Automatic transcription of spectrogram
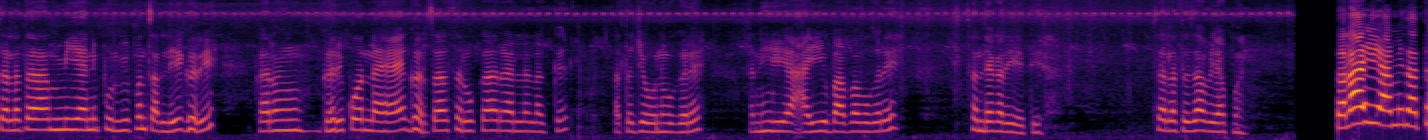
चला तर मी आणि पूर्वी पण चालली घरी कारण घरी कोण नाही आहे. घरचा सर्व करायला लागते आता जेवण वगैरे आणि ही आई बाबा वगैरे संध्याकाळी येतील. चला तर जाऊया आपण. चला आई आम्ही जात.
